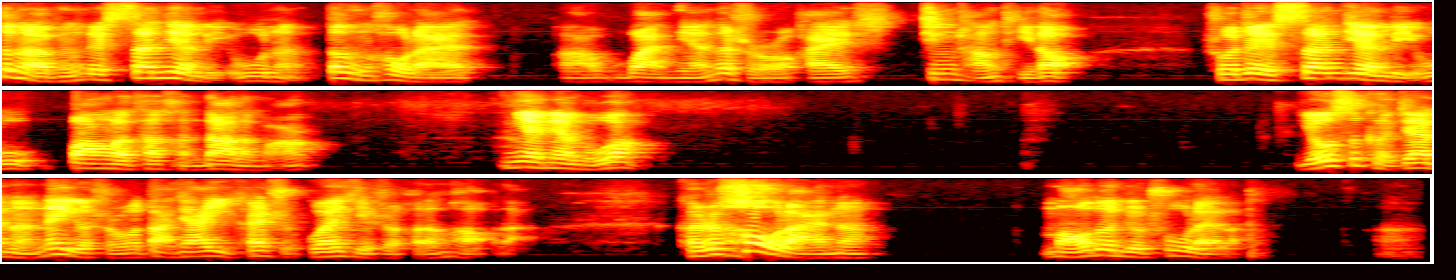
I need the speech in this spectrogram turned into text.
邓小平这三件礼物呢，邓后来啊晚年的时候还经常提到，说这三件礼物帮了他很大的忙，念念不忘。由此可见呢，那个时候大家一开始关系是很好的，可是后来呢，矛盾就出来了。啊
